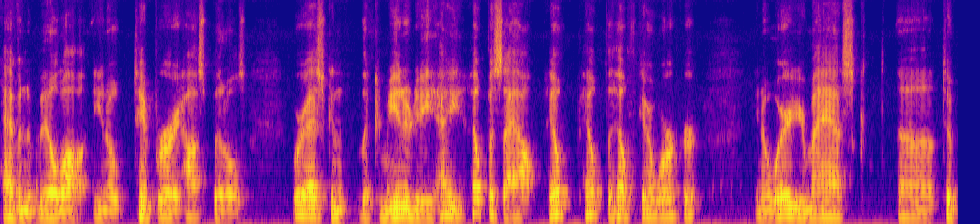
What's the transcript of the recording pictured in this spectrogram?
having to build, all, you know, temporary hospitals. We're asking the community, hey, help us out, help help the healthcare worker, you know, wear your mask uh, to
